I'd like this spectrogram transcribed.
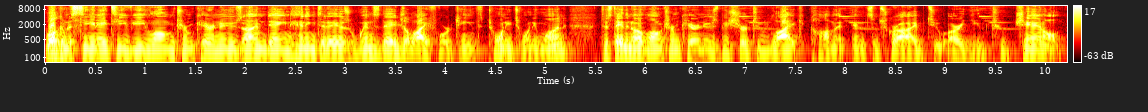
Welcome to CNA TV Long-Term Care News. I'm Dane Henning. Today is Wednesday, July 14th, 2021. To stay in the know of long-term care news, be sure to like, comment, and subscribe to our YouTube channel.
